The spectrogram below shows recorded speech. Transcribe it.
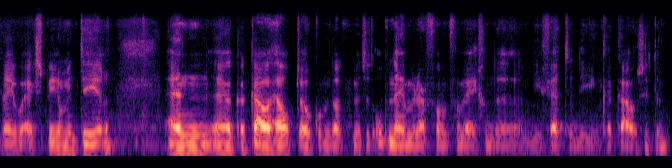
mee wil experimenteren. En cacao helpt ook omdat met het opnemen daarvan vanwege de, die vetten die in cacao zitten.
